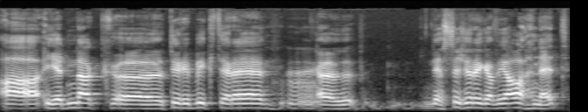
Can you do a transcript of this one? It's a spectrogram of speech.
a jednak eh, ty ryby, které mm, eh, nesežere gaviál hned,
